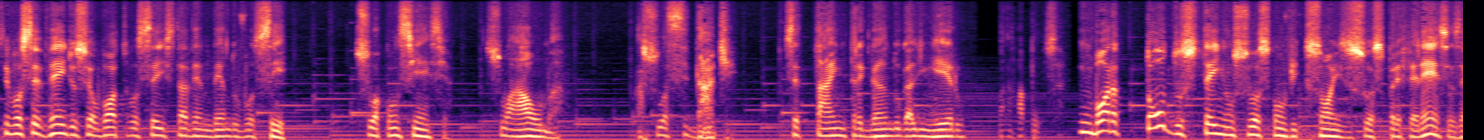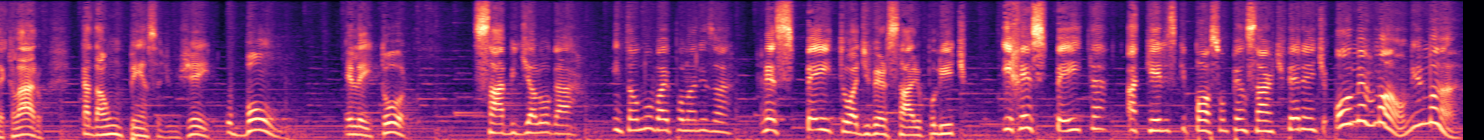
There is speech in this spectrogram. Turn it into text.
Se você vende o seu voto, você está vendendo você, sua consciência, sua alma, a sua cidade. Você está entregando o galinheiro para a raposa. Embora todos tenham suas convicções e suas preferências, é claro, cada um pensa de um jeito, o bom eleitor sabe dialogar, então não vai polarizar. Respeita o adversário político e respeita aqueles que possam pensar diferente. Ô meu irmão, minha irmã,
